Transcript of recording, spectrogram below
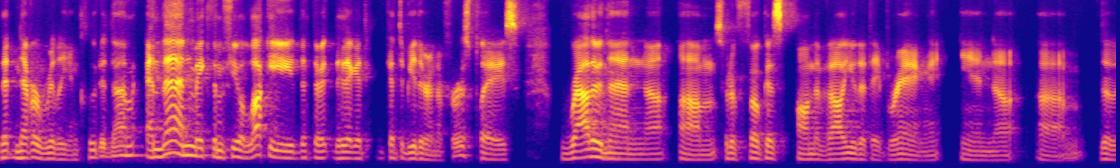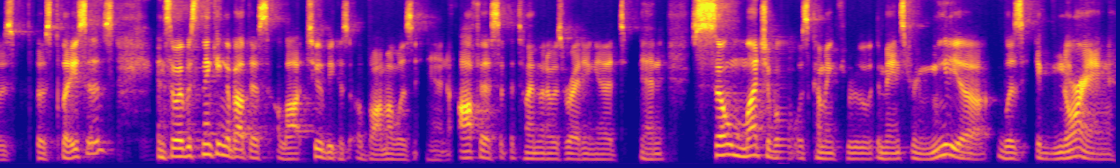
that never really included them, and then make them feel lucky that they get, get to be there in the first place, rather than uh, um, sort of focus on the value that they bring in uh, um, those those places. And so I was thinking about this a lot too because Obama was in office at the time that I was writing it, and so much of what was coming through the mainstream media was ignoring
